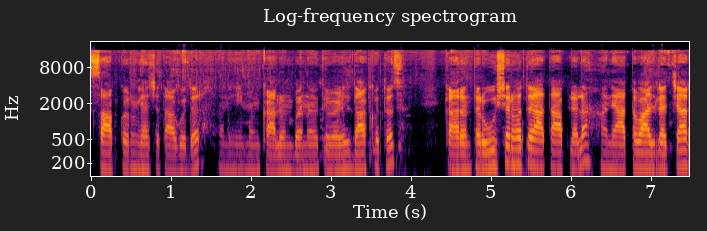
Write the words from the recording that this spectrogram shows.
साफ करून घ्यायच्यात अगोदर आणि मग कालवण बनवते वेळेस दाखवतोच. कारण तर उशीर होतोय आता आपल्याला आणि आता वाजल्या चार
